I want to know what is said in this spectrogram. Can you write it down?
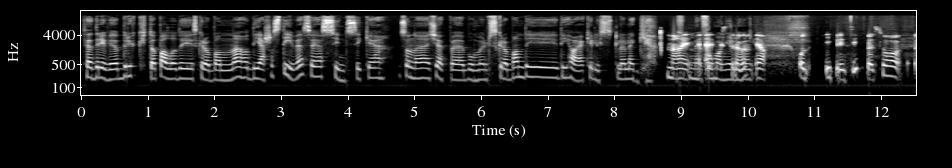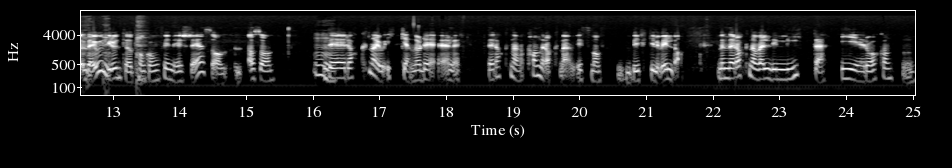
Så jeg driver og brukt opp alle de skråbåndene, og de er så stive, så jeg syns ikke Sånne kjøpebomullsskråbånd, de, de har jeg ikke lyst til å legge Nei, med for mange lag. Ja. Og i prinsippet så Det er jo en grunn til at Hongkong Finish er sånn. Altså, Mm. det rakner jo ikke når det Eller det rakner, kan rakne hvis man virkelig vil, da. Men det rakner veldig lite i råkanten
